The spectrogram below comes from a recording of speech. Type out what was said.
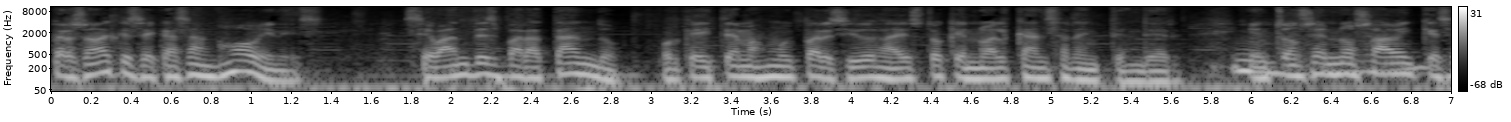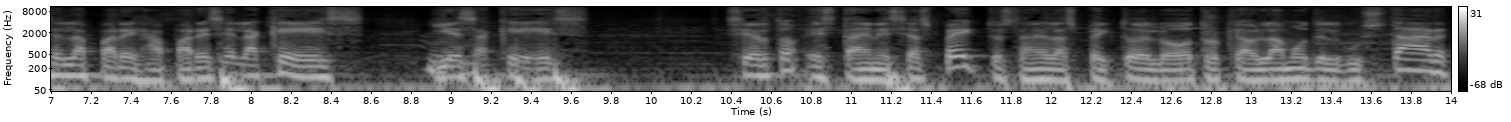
personas que se casan jóvenes. Se van desbaratando, porque hay temas muy parecidos a esto que no alcanzan a entender. Y entonces no saben esa es la pareja, aparece la que es y esa que es. ¿Cierto? Está en ese aspecto, está en el aspecto de lo otro que hablamos del gustar.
